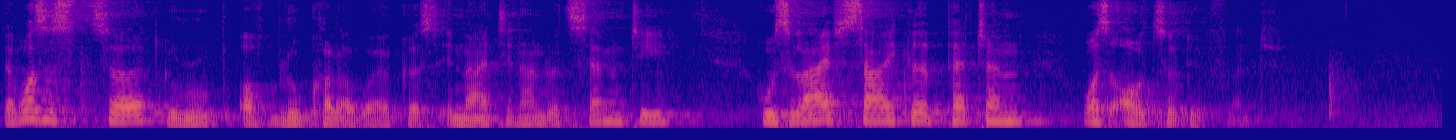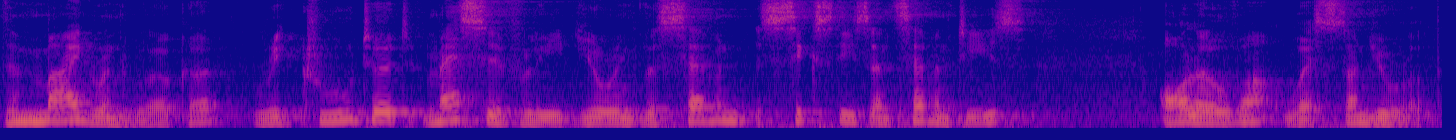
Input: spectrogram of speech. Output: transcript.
There was a third group of blue collar workers in 1970 whose life cycle pattern was also different. The migrant worker recruited massively during the 60s and 70s all over Western Europe.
